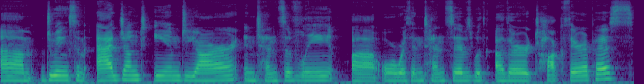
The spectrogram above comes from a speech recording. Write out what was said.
um, doing some adjunct EMDR intensively uh, or with intensives with other talk therapists,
